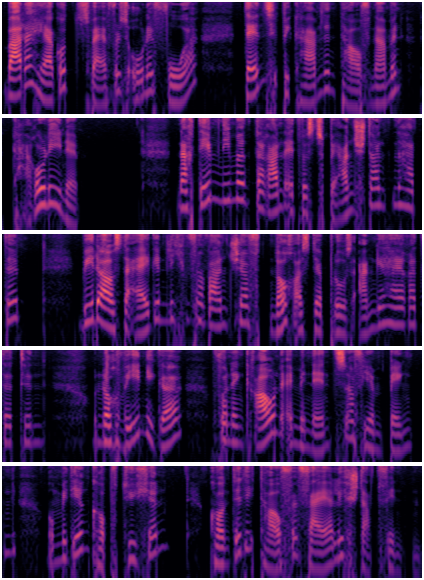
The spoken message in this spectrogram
war der Herrgott zweifelsohne vor, denn sie bekam den Taufnamen Caroline. Nachdem niemand daran etwas zu beanstanden hatte, weder aus der eigentlichen Verwandtschaft noch aus der bloß angeheirateten und noch weniger von den grauen Eminenzen auf ihren Bänken und mit ihren Kopftüchern, konnte die Taufe feierlich stattfinden.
